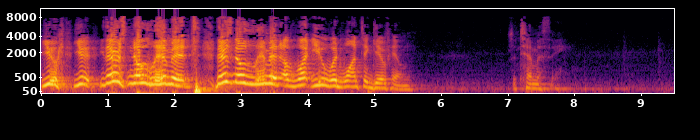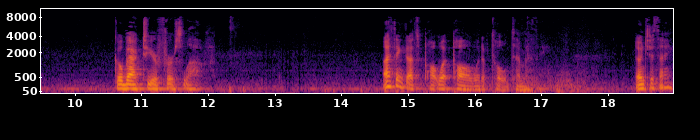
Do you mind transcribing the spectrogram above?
you, you, there's no limit. There's no limit of what you would want to give Him. So Timothy, go back to your first love. I think that's what Paul would have told Timothy. Don't you think?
